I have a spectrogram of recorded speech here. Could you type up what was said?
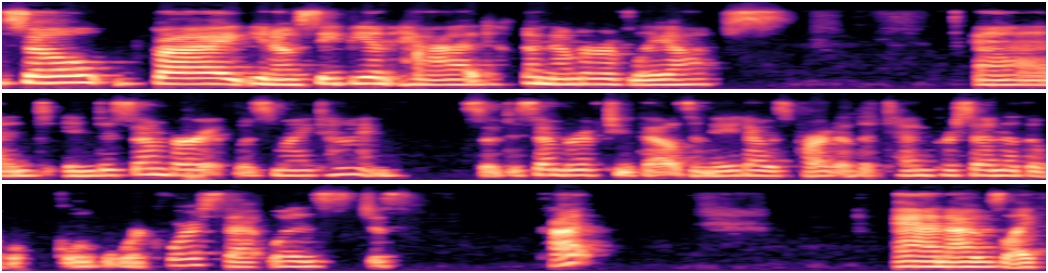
so by, you know, Sapient had a number of layoffs. And in December, it was my time. So December of 2008, I was part of the 10% of the global workforce that was just cut. And I was like,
